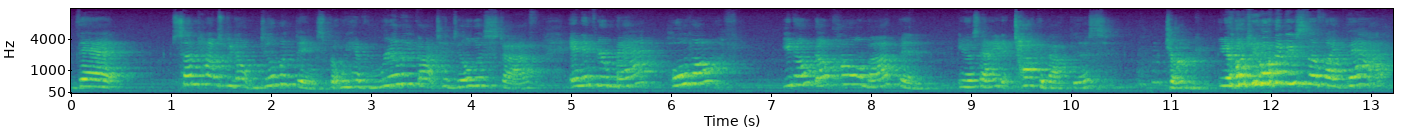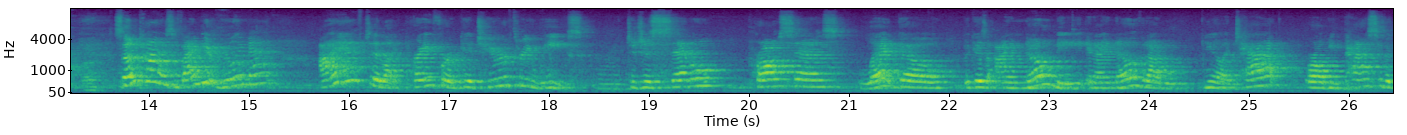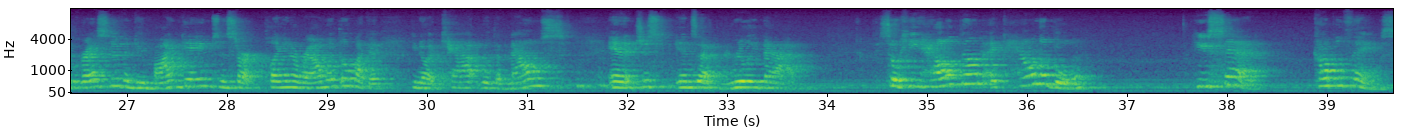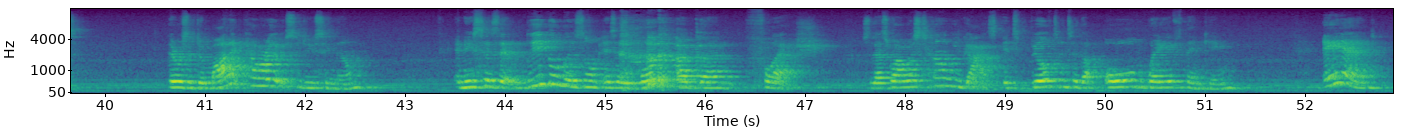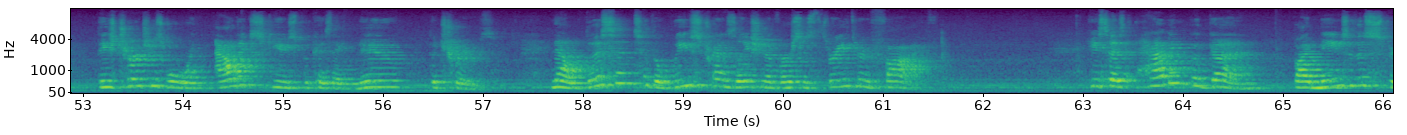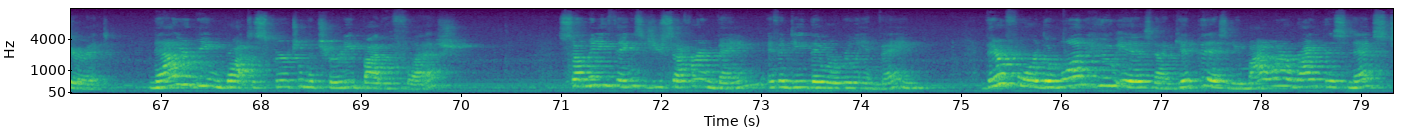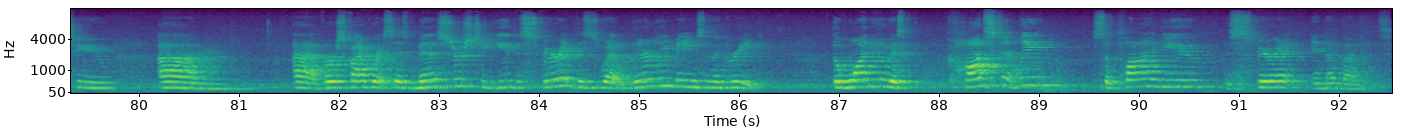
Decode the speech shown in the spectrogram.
that sometimes we don't deal with things, but we have really got to deal with stuff. And if you're mad, hold off. You know, don't call them up and, you know, say, I need to talk about this. Jerk. You know, you don't want to do stuff like that. Sometimes if I get really mad, I have to like pray for a good two or three weeks to just settle, process, let go, because I know me and I know that I will, you know, attack or I'll be passive aggressive and do mind games and start playing around with them like a, you know, a cat with a mouse, and it just ends up really bad. So he held them accountable. He said a couple things. There was a demonic power that was seducing them. And he says that legalism is a work of the flesh. So that's why I was telling you guys, it's built into the old way of thinking. And these churches were without excuse because they knew the truth. Now listen to the Wuest translation of verses 3 through 5. He says, having begun by means of the Spirit, now you're being brought to spiritual maturity by the flesh. So many things did you suffer in vain, if indeed they were really in vain. Therefore, the one who is, now get this, and you might want to write this next to um, uh, verse 5 where it says, ministers to you the Spirit. This is what it literally means in the Greek. The one who is constantly supplying you the Spirit in abundance.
